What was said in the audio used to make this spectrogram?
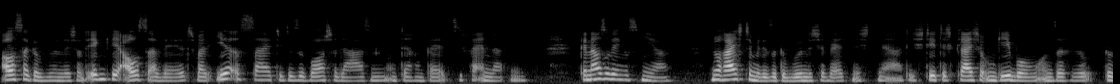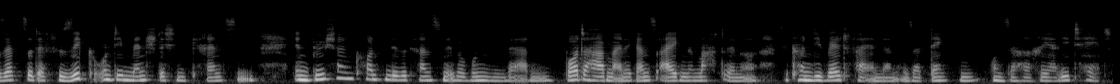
außergewöhnlich und irgendwie auserwählt, weil ihr es seid, die diese Worte lasen und deren Welt sie veränderten. Genauso ging es mir. Nur reichte mir diese gewöhnliche Welt nicht mehr, die stetig gleiche Umgebung, unsere Gesetze der Physik und die menschlichen Grenzen. In Büchern konnten diese Grenzen überwunden werden. Worte haben eine ganz eigene Macht inne. Sie können die Welt verändern, unser Denken, unsere Realität.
